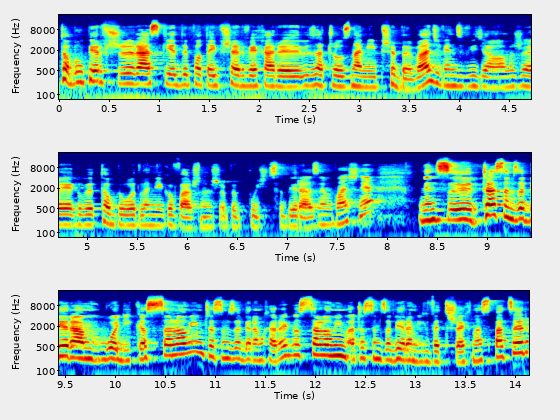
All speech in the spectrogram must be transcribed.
to był pierwszy raz, kiedy po tej przerwie Harry zaczął z nami przebywać, więc widziałam, że jakby to było dla niego ważne, żeby pójść sobie razem właśnie. Więc y, czasem zabieram Łolika z Salomim, czasem zabieram Harego z Salomim, a czasem zabieram ich we trzech na spacer.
